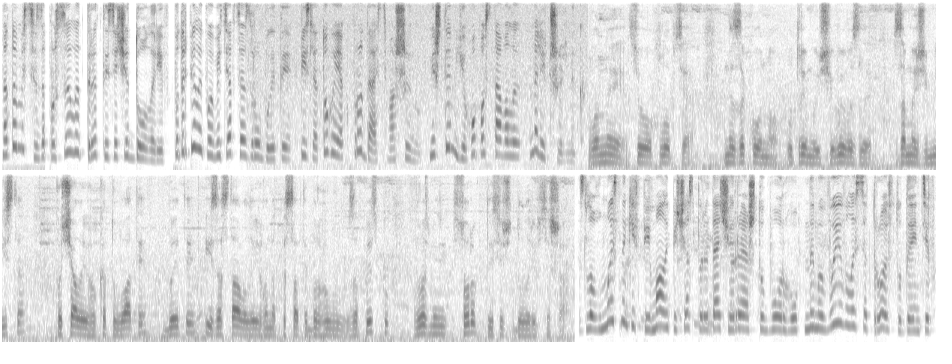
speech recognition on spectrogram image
Натомість запросили три тисячі доларів. Потерпілий пообіцяв це зробити після того, як продасть машину. Між тим його поставили на лічильник. Вони цього хлопця незаконно утримуючи, вивезли за межі міста, почали його катувати, бити і заставили його написати боргову записку в розмірі 40 тисяч доларів США. Зловмисників піймали під час передачі решту боргу. Ними виявилося троє студентів.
